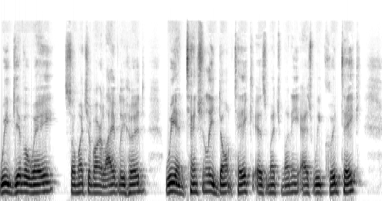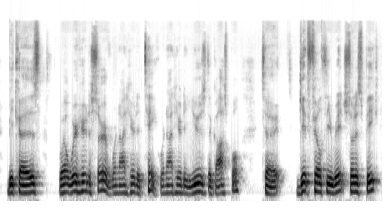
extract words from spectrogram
We give away so much of our livelihood. We intentionally don't take as much money as we could take because, well, we're here to serve. We're not here to take. We're not here to use the gospel to get filthy rich, so to speak.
